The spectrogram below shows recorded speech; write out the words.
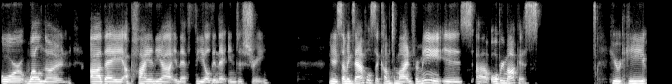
or well known? Are they a pioneer in their field, in their industry? You know, some examples that come to mind for me is uh, Aubrey Marcus, who he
